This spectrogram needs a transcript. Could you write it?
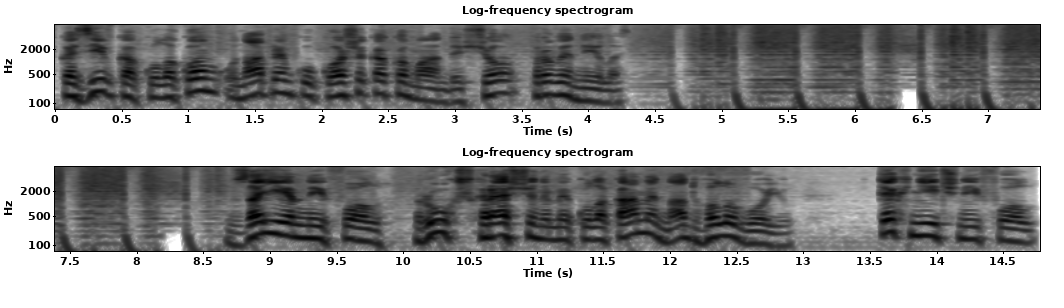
Вказівка кулаком у напрямку кошика команди, що провинилась. Взаємний фол. Рух з хрещеними кулаками над головою. Технічний фол.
